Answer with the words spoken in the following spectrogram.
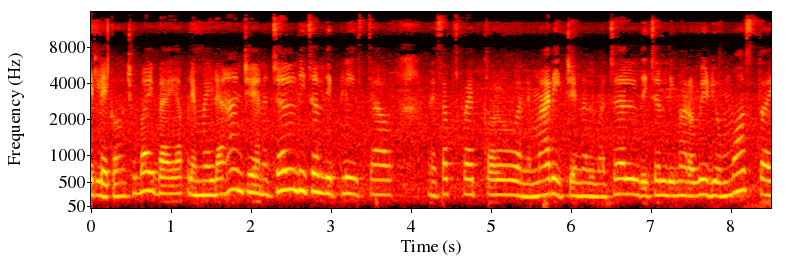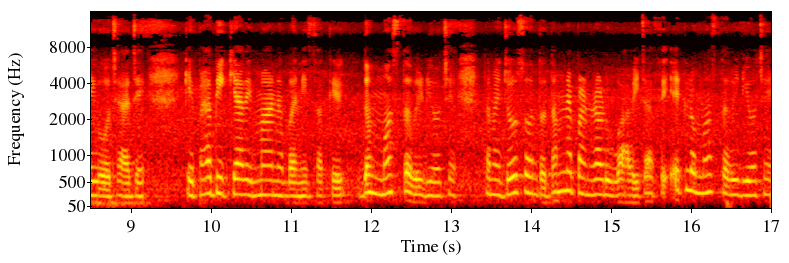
એટલે કહું છું બાય બાય આપણે મળ્યા હાંજે અને જલ્દી જલ્દી પ્લીઝ જાઓ અને સબસ્ક્રાઈબ કરો અને મારી ચેનલમાં જલ્દી જલ્દી મારો વીડિયો મસ્ત આવ્યો છે આજે. કે ભાભી ક્યારેયમાં ન બની શકે. એકદમ મસ્ત વીડિયો છે. તમે જોશો તો તમને પણ રડવું આવી જશે. એટલો મસ્ત વીડિયો છે.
